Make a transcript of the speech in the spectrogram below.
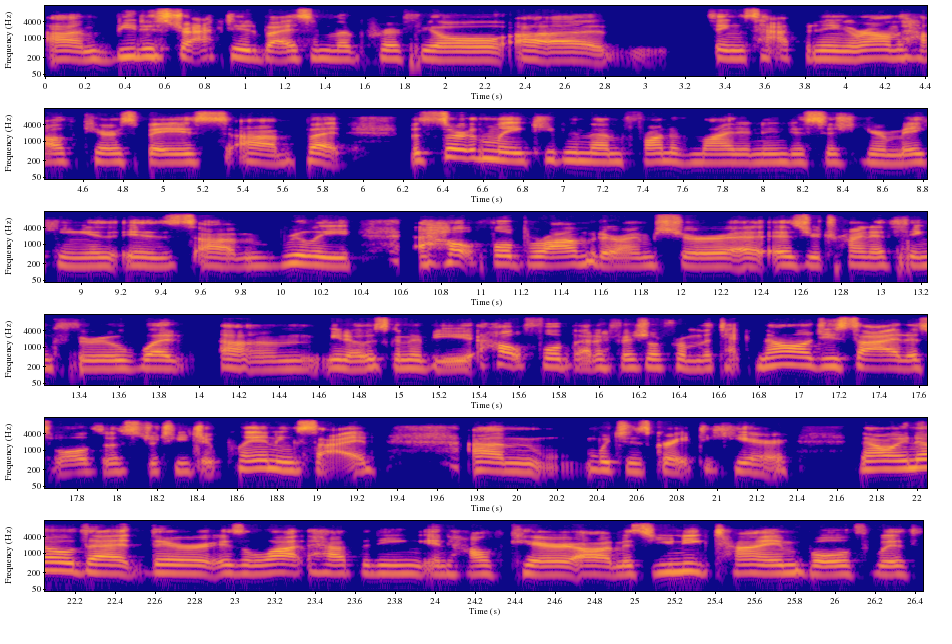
um, be distracted by some of the peripheral uh, things happening around the healthcare space, uh, but but certainly keeping them front of mind in any decision you're making is, is um, really a helpful barometer. I'm sure as you're trying to think through what um, you know is going to be helpful, beneficial from the technology side as well as the strategic planning side, um, which is great to hear. Now I know that there is a lot happening in healthcare. Um, it's a unique time both with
